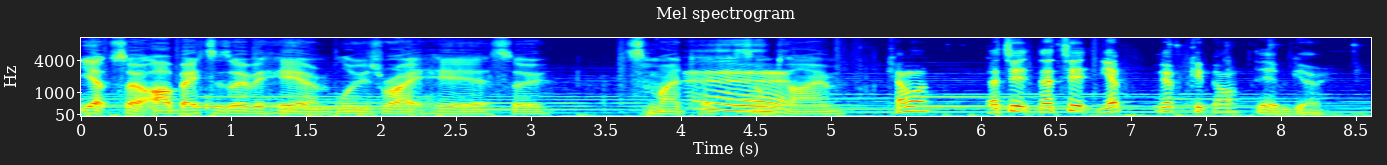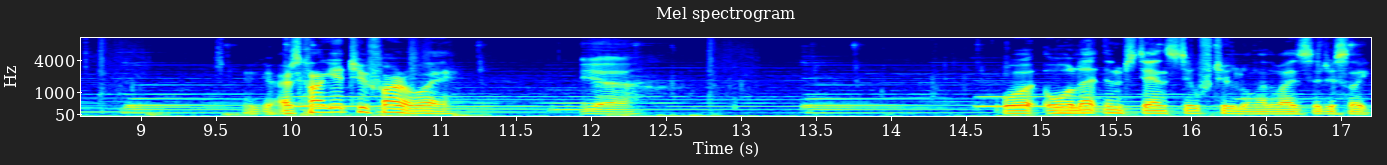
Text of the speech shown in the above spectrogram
Yep, so our base is over here and blue's right here, so this might take Eh. some time. Come on, that's it, that's it. Yep, yep, keep going. There we go. There we go. I just can't get too far away, Yeah. or or let them stand still for too long. Otherwise, they're just like.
